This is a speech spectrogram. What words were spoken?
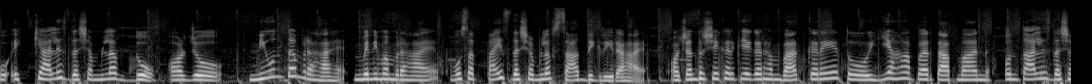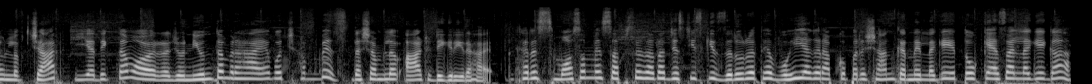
वो इक्यालीस दशमलव दो, और जो न्यूनतम रहा है, मिनिमम रहा है, वो सत्ताईस दशमलव सात डिग्री रहा है। और चंद्रशेखर की अगर हम बात करें तो यहाँ पर तापमान उनतालीस दशमलव चार ये अधिकतम और जो न्यूनतम रहा है, वो छब्बीस दशमलव आठ डिग्री रहा है। खैर, इस मौसम में सबसे ज़्यादा जिस चीज़ की ज़रूरत है, वही अगर आपको परेशान करने लगे तो कैसा लगेगा?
